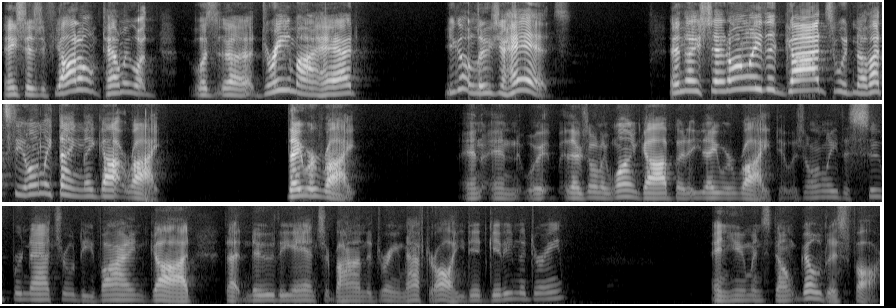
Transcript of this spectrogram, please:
And he says, If y'all don't tell me what was a dream I had, you're going to lose your heads. And they said, only the gods would know. That's the only thing they got right. They were right. And, and there's only one God, but they were right. It was only the supernatural, divine God that knew the answer behind the dream. After all, he did give him the dream, and humans don't go this far.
